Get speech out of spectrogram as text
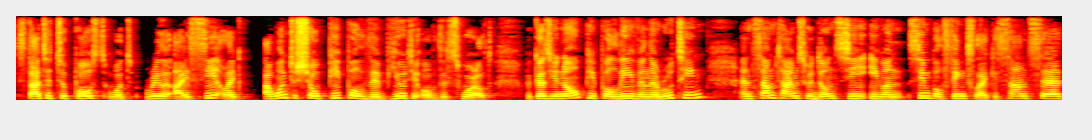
started to post what really I see. Like I want to show people the beauty of this world because you know people live in a routine, and sometimes we don't see even simple things like a sunset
